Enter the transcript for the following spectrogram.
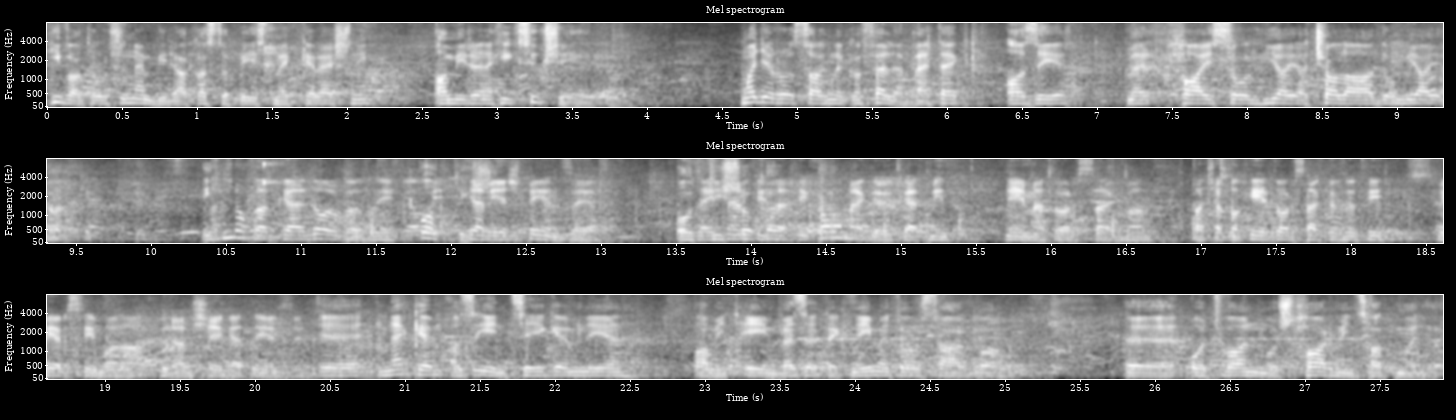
hivatalosan nem bírják azt a pénzt megkeresni, amire nekik szükségük van. Magyarországnak a fele beteg azért, mert hajszol, jaj a családom, jaj a... Itt sokat kell dolgozni, Ott is. kevés pénzért. Ott De is nem sokat- fizetik meg őket, mint Németországban. Ha csak a két ország közötti bérszínvonal különbséget nézzük. Nekem az én cégemnél, amit én vezetek Németországba, ott van most 36 magyar.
